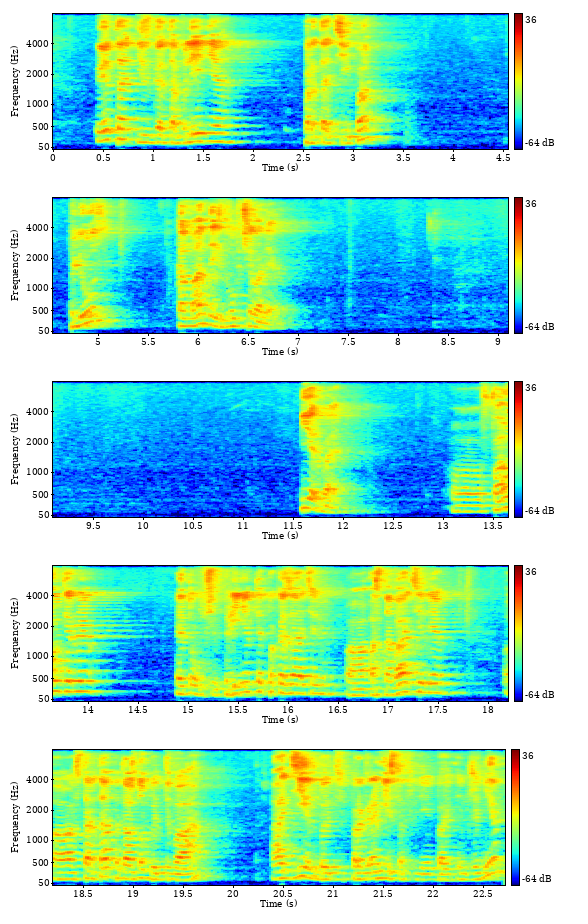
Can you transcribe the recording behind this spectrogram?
– это изготовление прототипа плюс команда из двух человек. Первое. Э, Фаундеры – это общепринятый показатель. А Основатели э, стартапа должно быть два. Один быть программистов либо инженер,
